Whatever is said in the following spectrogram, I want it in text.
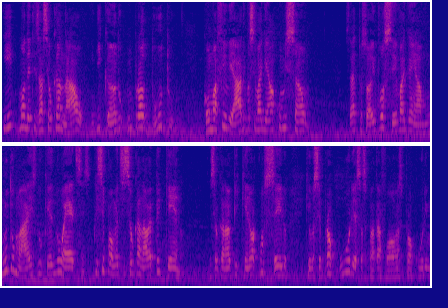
e monetizar seu canal indicando um produto como afiliado e você vai ganhar uma comissão. Certo, pessoal? E você vai ganhar muito mais do que no AdSense, principalmente se seu canal é pequeno. Se seu canal é pequeno, eu aconselho que você procure essas plataformas, procure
